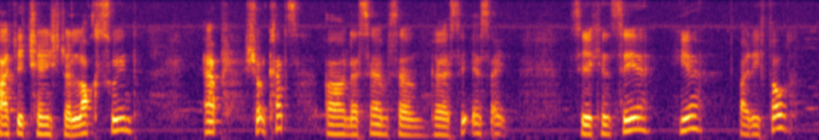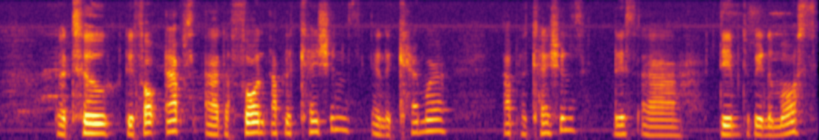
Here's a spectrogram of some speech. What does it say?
how to change the lock screen? App shortcuts on the Samsung Galaxy S8 so you can see here by default the two default apps are the phone applications and the camera applications. These are deemed to be the most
